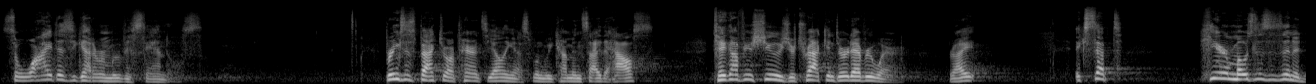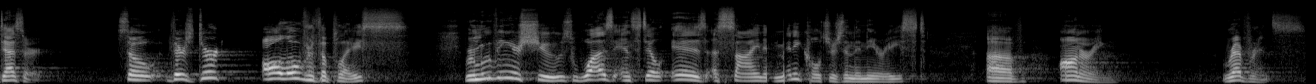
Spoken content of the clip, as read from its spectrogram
So, why does he got to remove his sandals? Brings us back to our parents yelling at us when we come inside the house take off your shoes, you're tracking dirt everywhere, right? Except here, Moses is in a desert. So, there's dirt all over the place Removing your shoes was and still is a sign in many cultures in the Near East of honoring, reverence.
